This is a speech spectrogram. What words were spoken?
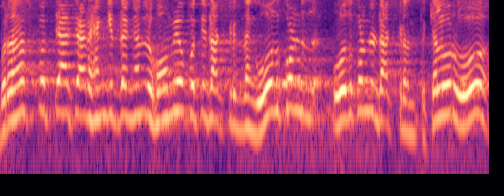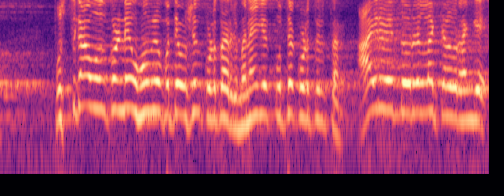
ಬೃಹಸ್ಪತ್ಯಾಚಾರ ಹೆಂಗಿದ್ದಂಗೆ ಅಂದರೆ ಹೋಮಿಯೋಪತಿ ಡಾಕ್ಟರ್ ಇದ್ದಂಗೆ. ಓದ್ಕೊಂಡು ಓದ್ಕೊಂಡು ಡಾಕ್ಟರ್ ಅಂತ. ಕೆಲವರು ಪುಸ್ತಕ ಓದ್ಕೊಂಡೇ ಹೋಮಿಯೋಪತಿ ಔಷಧ ಕೊಡ್ತಾರೆ ರೀ ಮನೆಗೆ ಕೂತೆ ಕೊಡ್ತಿರ್ತಾರೆ. ಆಯುರ್ವೇದದವರೆಲ್ಲ ಕೆಲವ್ರು ಹಾಗೆ.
